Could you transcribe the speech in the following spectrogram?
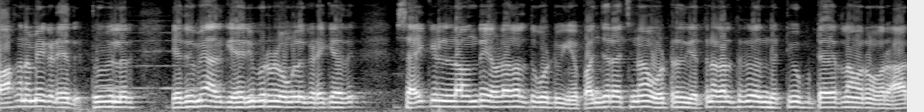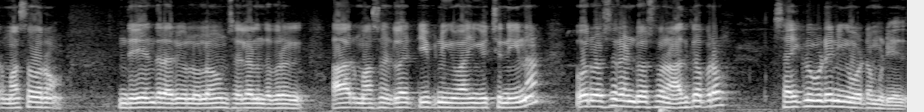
வாகனமே கிடையாது. டூ வீலர் எதுவுமே அதுக்கு எரிபொருள் உங்களுக்கு கிடைக்காது. சைக்கிளில் வந்து எவ்வளோ காலத்துக்கு ஓட்டுவீங்க? பஞ்சர் ஆச்சுன்னா ஓட்டுறதுக்கு எத்தனை காலத்துக்கு இந்த டியூப் டயர்லாம் வரும்? ஒரு ஆறு மாதம் வரும். இந்த இயந்திர அறிவியல் உலகம் செயலிழந்த பிறகு ஆறு மாதம் இல்லை டியூப் நீங்கள் வாங்கி வச்சுருந்தீங்கன்னா ஒரு வருஷம் ரெண்டு வருஷம் வரும். அதுக்கப்புறம் சைக்கிள் கூட நீங்கள் ஓட்ட முடியாது.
